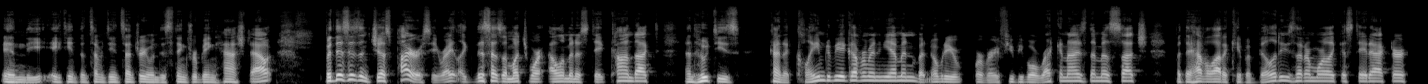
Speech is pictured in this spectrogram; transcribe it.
in the 18th and 17th century when these things were being hashed out. But this isn't just piracy, right? Like this has a much more element of state conduct, and Houthis kind of claim to be a government in Yemen, but nobody or very few people recognize them as such. But they have a lot of capabilities that are more like a state actor.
